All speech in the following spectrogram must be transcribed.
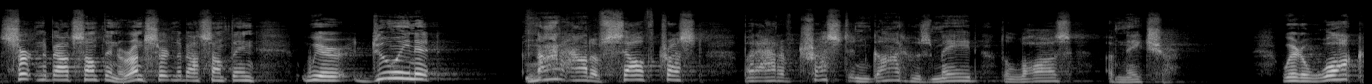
certain about something or uncertain about something, we're doing it not out of self trust, but out of trust in God who's made the laws of nature. We're to walk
